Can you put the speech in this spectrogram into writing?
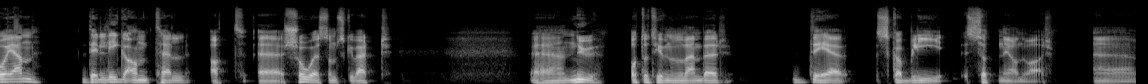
og igjen, det ligger an til at eh, showet som skulle vært eh, nå, 28. november, det skal bli 17. januar. Eh,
